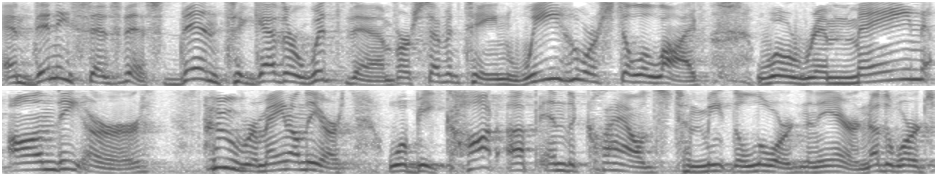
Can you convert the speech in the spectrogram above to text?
And then he says this Then together with them, verse 17, we who are still alive will remain on the earth. Who remain on the earth will be caught up in the clouds to meet the Lord in the air. In other words,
